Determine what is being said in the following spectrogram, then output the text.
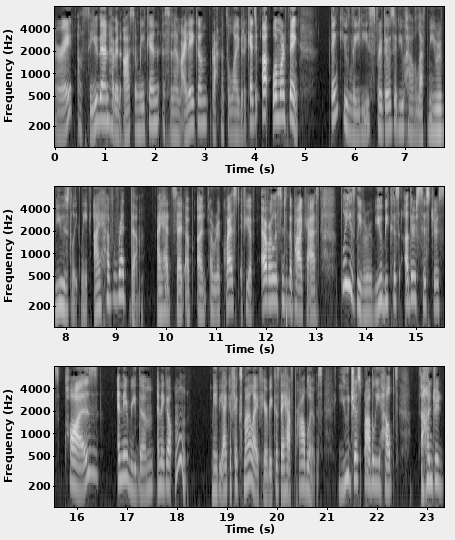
All right. I'll see you then. Have an awesome weekend. Assalamu alaikum. Rahmatullahi barakatuh. Oh, one more thing. Thank you, ladies, for those of you who have left me reviews lately. I have read them. I had said a, a, request. If you have ever listened to the podcast, please leave a review because other sisters pause and they read them and they go, hmm, maybe I could fix my life here because they have problems. You just probably helped 100,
